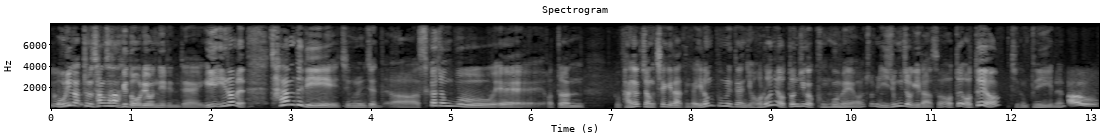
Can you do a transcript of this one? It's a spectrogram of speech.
우리 같으면 상상하기도 어려운 일인데 이, 이러면 사람들이 지금 이제 어, 스가 정부의 어떤 그 방역 정책이라든가 이런 부분에 대한 여론이 어떤지가 궁금해요. 좀 이중적이라서 어때 어때요? 지금 분위기는 아우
